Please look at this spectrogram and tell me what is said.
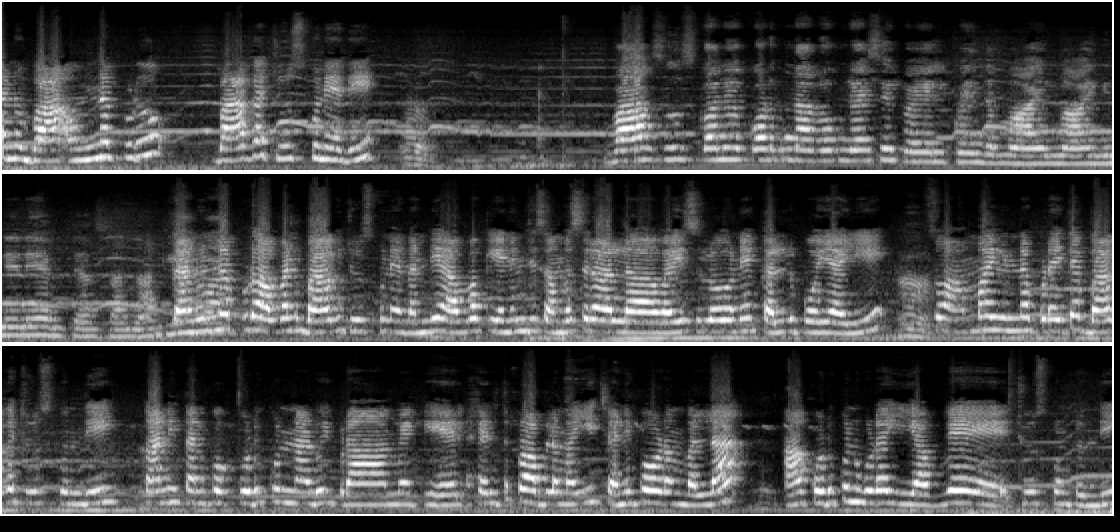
తను బా ఉన్నప్పుడు బాగా చూసుకునేది. బాగా చూసుకొని కొడుకు నా రూమ్ వేసి వెళ్ళిపోయిందమ్మా మా ఇంక నేనేం చేస్తాను? అట్లా తను ఉన్నప్పుడు అవ్వని బాగా చూసుకునేదండి. అవ్వకి ఎనిమిది సంవత్సరాల వయసులోనే కళ్ళు పోయాయి. సో అమ్మాయి ఉన్నప్పుడు అయితే బాగా చూసుకుంది. కానీ తనకు ఒక కొడుకున్నాడు. ఇప్పుడు ఆమెకి హెల్త్ ప్రాబ్లం అయ్యి చనిపోవడం వల్ల ఆ కొడుకును కూడా ఈ అవ్వే చూసుకుంటుంది.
